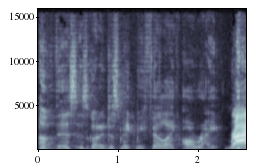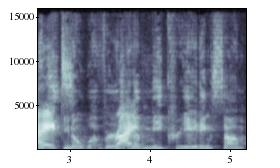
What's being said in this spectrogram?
of this is going to just make me feel like all right Right. you know what version Right. of me creating some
